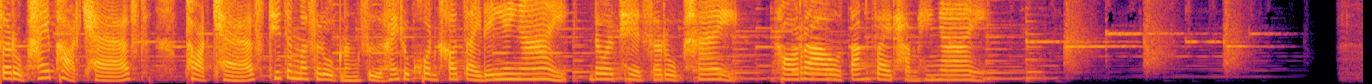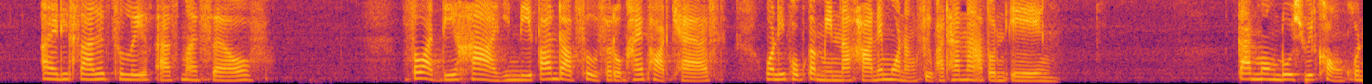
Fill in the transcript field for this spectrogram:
สรุปให้พอดแคสต์ พอดแคสต์ที่จะมาสรุปหนังสือให้ทุกคนเข้าใจได้ง่าย ๆ โดยเพจสรุปให้ เพราะเราตั้งใจทำให้ง่าย I decided to live as myself สวัสดีค่ะ ยินดีต้อนรับสู่สรุปให้พอดแคสต์ วันนี้พบกับมินนะคะในหมวดหนังสือพัฒนาตนเอง การมองดูชีวิตของคน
